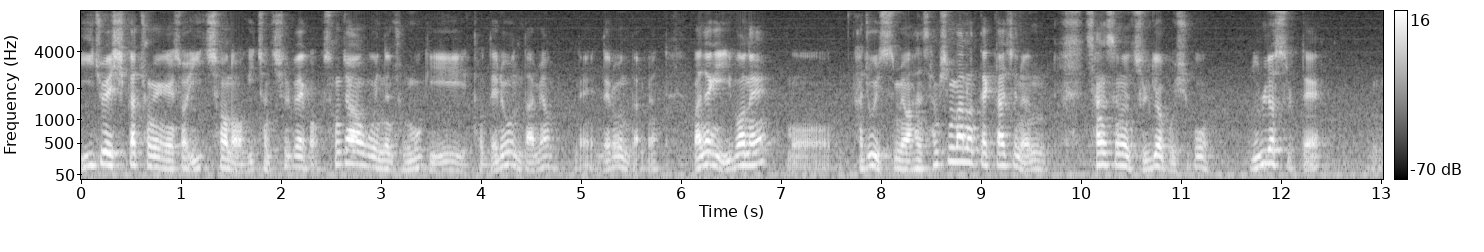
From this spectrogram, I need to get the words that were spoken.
2조의 시가총액에서 2천억, 2,700억 성장하고 있는 종목이 더 내려온다면, 네, 내려온다면 만약에 이번에 뭐 가지고 있으면 한 30만 원대까지는 상승을 즐겨 보시고 눌렸을 때 음,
